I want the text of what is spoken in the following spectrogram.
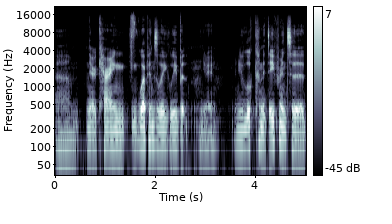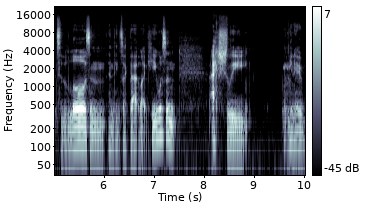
um, you know carrying weapons illegally. But you know when you look kind of deeper into to the laws and and things like that like he wasn't actually you know,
